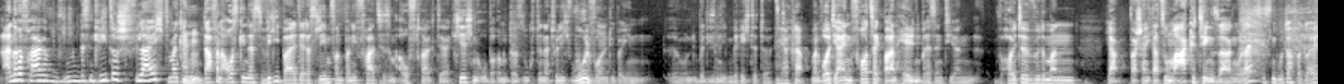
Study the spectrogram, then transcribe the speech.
andere Frage, ein bisschen kritisch vielleicht. Man kann mhm. davon ausgehen, dass Willibald, der das Leben von Bonifatius im Auftrag der Kirchenoberen untersuchte, natürlich wohlwollend über ihn äh, und über diesen eben berichtete. Ja, klar. Man wollte ja einen vorzeigbaren Helden präsentieren. Heute würde man ja, wahrscheinlich dazu Marketing sagen, oder? Ist das ein guter Vergleich?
